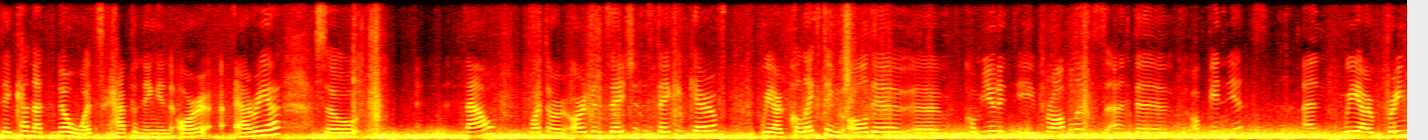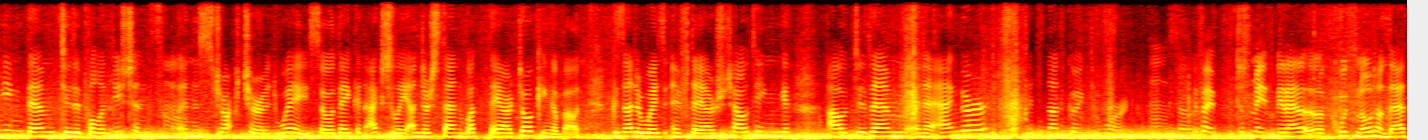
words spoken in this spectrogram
they cannot know what's happening in our area. So now, what our organization is taking care of, we are collecting all the uh, community problems and the opinions, and we are bringing them to the politicians in a structured way, so they can actually understand what they are talking about. Because otherwise, if they are shouting out to them in anger, it's not going to work. So If I just made, may add a quick note on that,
